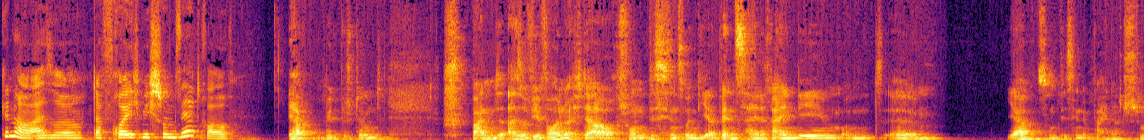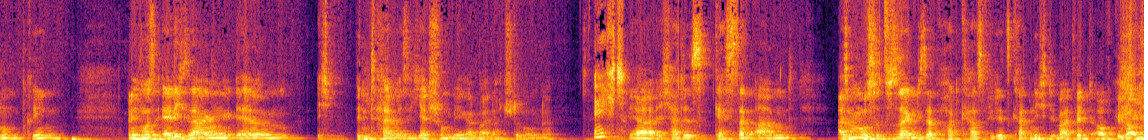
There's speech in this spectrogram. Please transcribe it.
genau, also da freue ich mich schon sehr drauf. Ja, wird bestimmt spannend. Also wir wollen euch da auch schon ein bisschen so in die Adventszeit reinnehmen und ähm, ja, so ein bisschen in Weihnachtsstimmung bringen. Und ich muss ehrlich sagen, ähm, ich bin teilweise jetzt schon mega in Weihnachtsstimmung. Ne? Echt? Ja, ich hatte es gestern Abend. Also man muss dazu sagen, dieser Podcast wird jetzt gerade nicht im Advent aufgenommen.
